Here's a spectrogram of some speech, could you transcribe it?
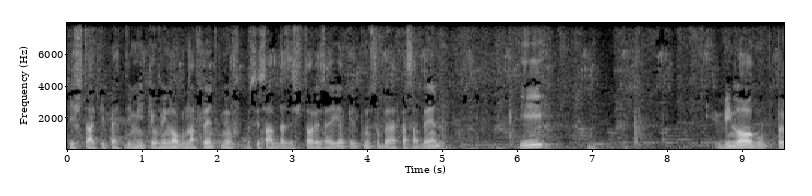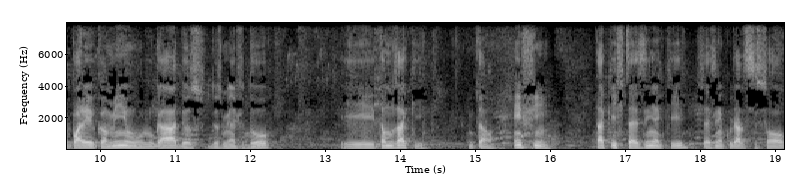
que está aqui perto de mim, que eu vim logo na frente, que você sabe das histórias aí, aquele que não souber vai ficar sabendo. E vim logo, preparei o caminho, o lugar, Deus, Deus me ajudou e estamos aqui. Então, enfim, tá aqui Estezinha aqui, Estezinha cuidado desse sol,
